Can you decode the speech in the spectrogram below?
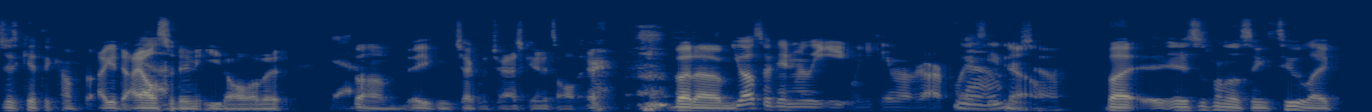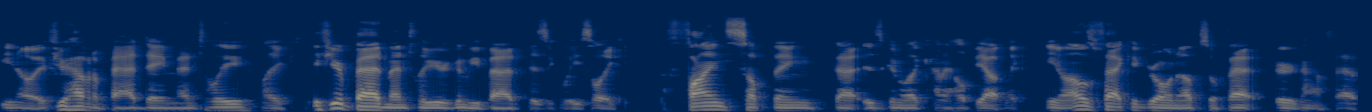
just get the comfort. I, I Yeah. also didn't eat all of it. Yeah. Um, you can check my trash can; it's all there. But um, You also didn't really eat when you came over to our place No. either. No. So but it's just one of those things too. Like you know, if you're having a bad day mentally, like if you're bad mentally, you're gonna be bad physically. So like, find something that is gonna like kind of help you out. Like you know, I was a fat kid growing up, so fat or not fat,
